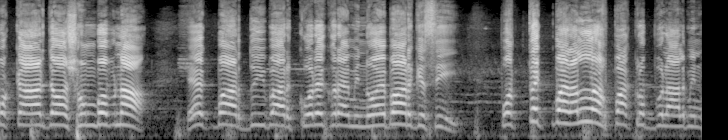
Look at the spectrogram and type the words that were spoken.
পক্ষে আর যাওয়া সম্ভব না। একবার, দুইবার, করে করে আমি নয়বার গেছি। প্রত্যেকবার আল্লাহ পাক রব্বুল আলমিন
